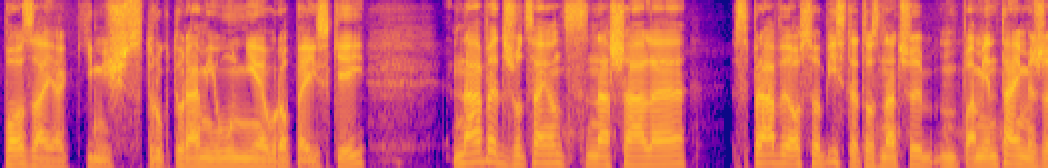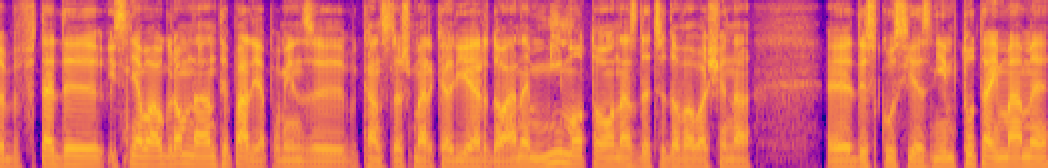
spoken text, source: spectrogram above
poza jakimiś strukturami Unii Europejskiej, nawet rzucając na szale sprawy osobiste. To znaczy, pamiętajmy, że wtedy istniała ogromna antypatia pomiędzy kanclerz Merkel i Erdoanem. Mimo to ona zdecydowała się na e, dyskusję z nim. Tutaj mamy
